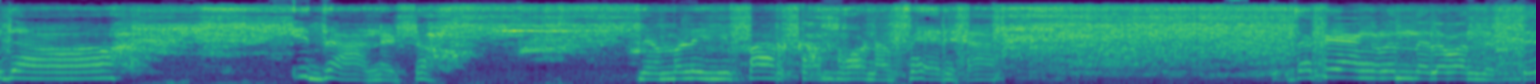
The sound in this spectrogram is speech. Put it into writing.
ഇതാ ഇതാണ് കേട്ടോ നമ്മൾ ഇനി പാർക്കാൻ പോണ പേര. ഇതൊക്കെ ഞങ്ങൾ ഇന്നലെ വന്നിട്ട്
